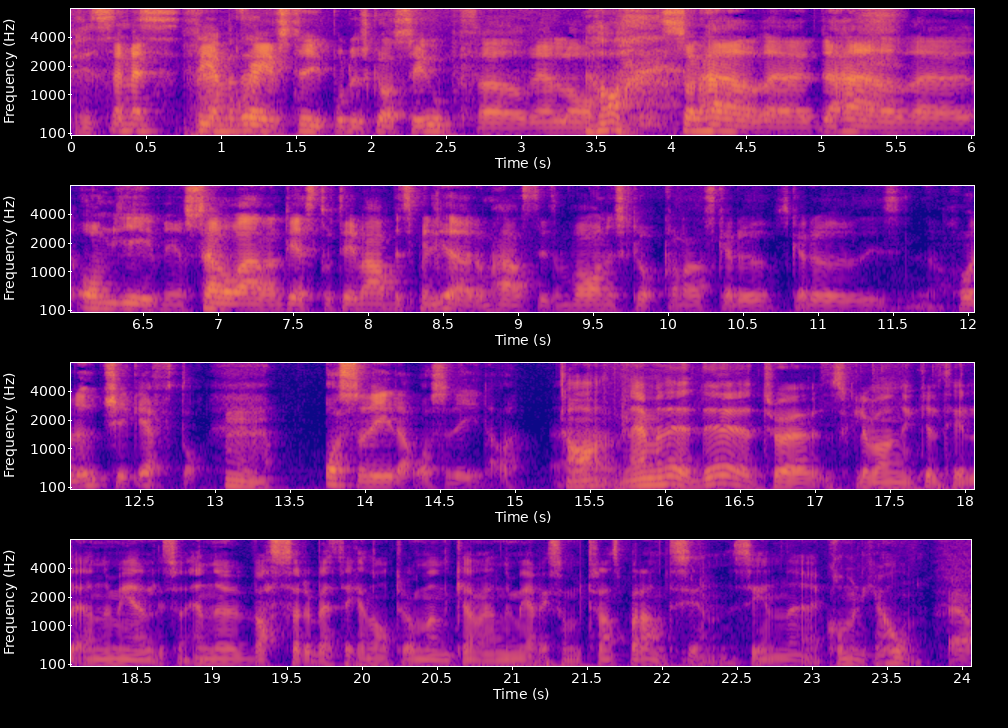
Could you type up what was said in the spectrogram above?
Precis. Nej, men fem Nej, men det- chefstyper du ska se upp för. Eller Ja. sån här, eh, det här eh, omgivningen. Så är en destruktiv arbetsmiljö. De här liksom, varningsklockorna ska du, ska du hålla utkik efter. Mm. Och så vidare och så vidare. Ja, nej men det, det tror jag skulle vara en nyckel till ännu mer, liksom, ännu vassare och bättre kanal. Tror jag man kan vara ännu mer liksom, transparent i sin, sin eh, kommunikation. Ja.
